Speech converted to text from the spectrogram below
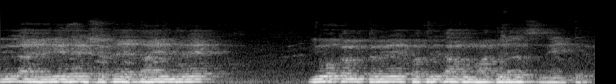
ಎಲ್ಲ ಹಿರಿಯರೇ, ಶ್ರದ್ಧೆಯ ತಾಯಂದಿರೇ, ಯುವಕ ಮಿತ್ರರೇ, ಪತ್ರಿಕಾ ಹಾಗೂ ಮಾಧ್ಯಮದ ಸ್ನೇಹಿತರೆ.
